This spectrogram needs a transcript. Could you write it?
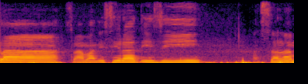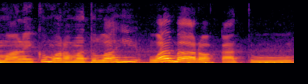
La. Selamat istirahat, Izi. Assalamualaikum warahmatullahi wabarakatuh.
